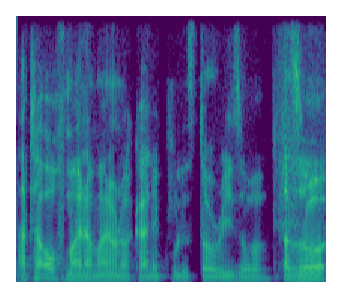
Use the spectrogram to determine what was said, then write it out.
hatte auch meiner Meinung nach keine coole Story. So. Also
